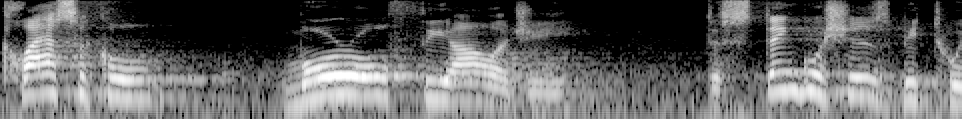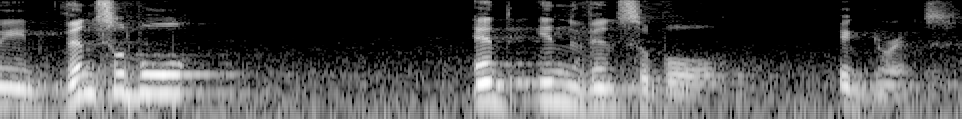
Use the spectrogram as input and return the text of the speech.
Classical moral theology distinguishes between vincible and invincible ignorance.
